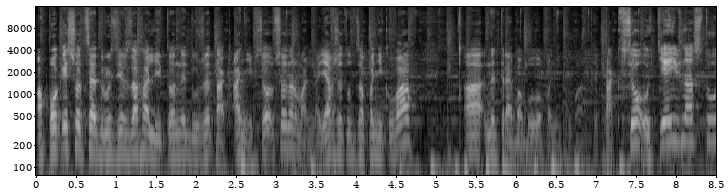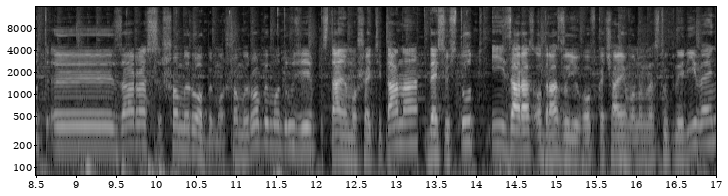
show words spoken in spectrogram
А поки що це, друзі, взагалі, то не дуже так. А ні, все, все нормально. Я вже тут запанікував. А не треба було панікувати. Так, все окей в нас тут. Е, зараз що ми робимо? Що ми робимо, друзі? Ставимо ще Титана, десь ось тут. І зараз одразу його вкачаємо на наступний рівень.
